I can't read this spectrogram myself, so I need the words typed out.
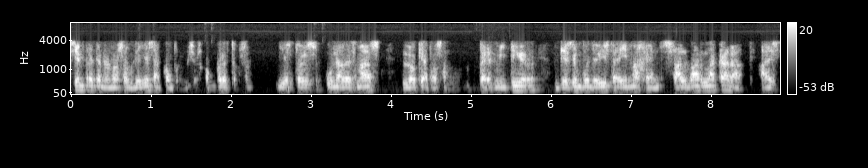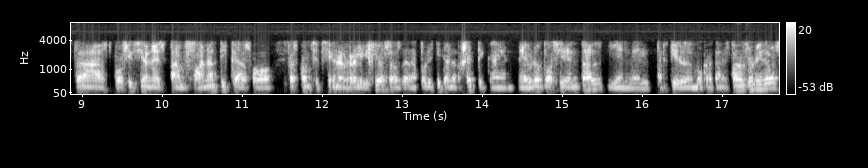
siempre que no nos obligues a compromisos concretos. Y esto es, una vez más, lo que ha pasado. Permitir, desde un punto de vista de imagen, salvar la cara a estas posiciones tan fanáticas o estas concepciones religiosas de la política energética en Europa Occidental y en el Partido Demócrata en Estados Unidos.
